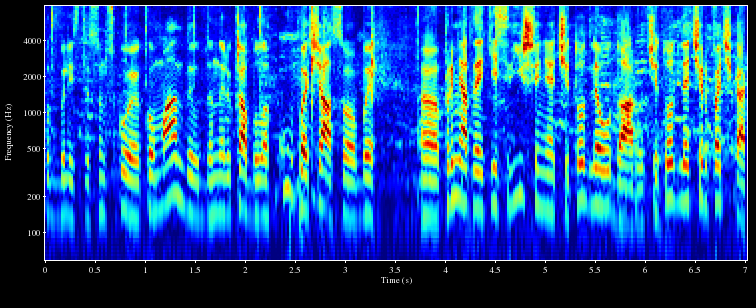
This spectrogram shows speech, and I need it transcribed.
футболісти сумської команди. У Данилюка була купа часу, аби е, прийняти якісь рішення, чи то для удару, чи то для черпачка.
